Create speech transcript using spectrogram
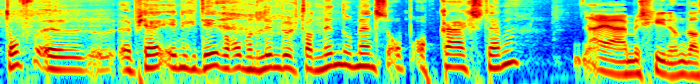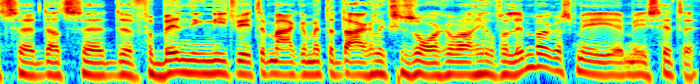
Tof. Uh, heb jij enig idee waarom in Limburg dan minder mensen op, op Kaag stemmen? Nou ja, misschien omdat ze, dat ze de verbinding niet weten te maken met de dagelijkse zorgen waar heel veel Limburgers mee, eh, mee zitten.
